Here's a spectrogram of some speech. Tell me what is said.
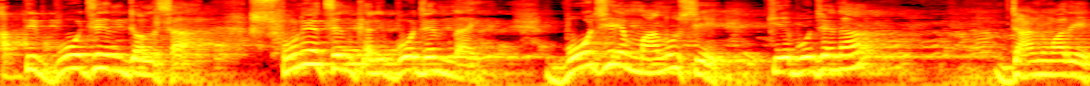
আপনি বোঝেন জলসা। শুনেছেন খালি, বোঝেন নাই। বোঝে মানুষে, কে বোঝে না? জানোয়ারে।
